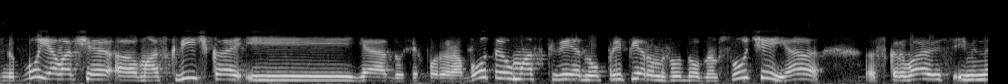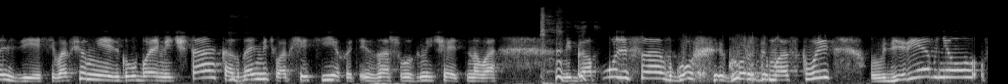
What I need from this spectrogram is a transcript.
живу, я вообще э, москвичка, и я до сих пор и работаю в Москве, но при первом же удобном случае я скрываюсь именно здесь. И вообще у меня есть голубая мечта когда-нибудь вообще съехать из нашего замечательного мегаполиса в го- города Москвы в деревню, в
